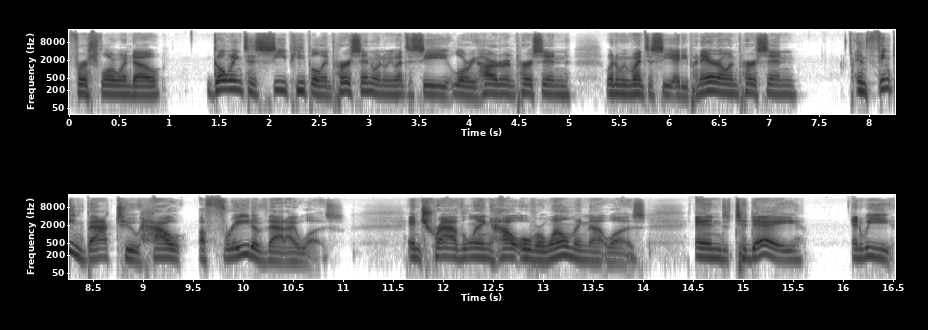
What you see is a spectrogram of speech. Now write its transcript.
first floor window, going to see people in person when we went to see Lori Harder in person, when we went to see Eddie Pinero in person, and thinking back to how afraid of that I was and traveling, how overwhelming that was. And today, and we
